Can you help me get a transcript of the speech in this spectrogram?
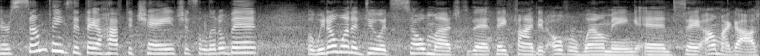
There's some things that they'll have to change just a little bit, but we don't want to do it so much that they find it overwhelming and say, oh my gosh,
